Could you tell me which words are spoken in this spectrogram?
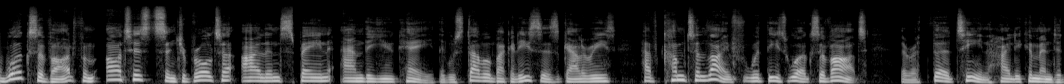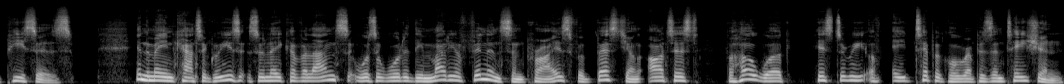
Works of art from artists in Gibraltar, Ireland, Spain, and the UK. The Gustavo Bacarisas galleries have come to life with these works of art. There are 13 highly commended pieces. In the main categories, Zulaika Vallance was awarded the Mario Finlayson Prize for Best Young Artist for her work History of Atypical Representation.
